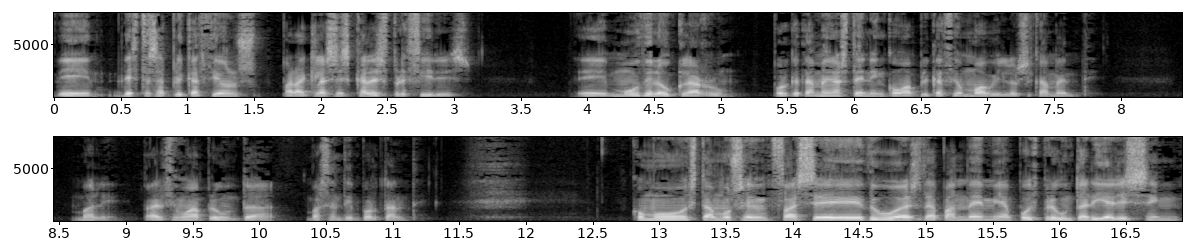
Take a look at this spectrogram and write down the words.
de, destas aplicacións para clases cales prefires? Eh, Moodle ou Classroom? Porque tamén as tenen como aplicación móvil, lóxicamente. Vale, parece unha pregunta bastante importante. Como estamos en fase 2 da pandemia, pois preguntaríalles en,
